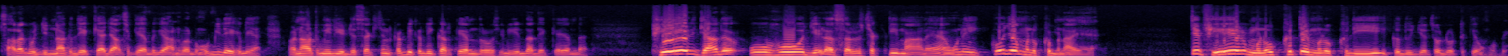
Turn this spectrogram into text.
ਸਾਰਾ ਕੁਝ ਜਿੰਨਾ ਕੁ ਦੇਖਿਆ ਜਾ ਸਕਿਆ ਵਿਗਿਆਨ ਵੱਲੋਂ ਉਹ ਵੀ ਦੇਖ ਲਿਆ ਅਨਾਟਮੀ ਦੀ ਡਿਸੈਕਸ਼ਨ ਕੱਢੀ ਕੱਢੀ ਕਰਕੇ ਅੰਦਰੋਂ ਸਰੀਰ ਦਾ ਦੇਖਿਆ ਜਾਂਦਾ। ਫਿਰ ਜਦ ਉਹ ਜਿਹੜਾ ਸਰਵ ਸ਼ਕਤੀਮਾਨ ਹੈ ਉਹਨੇ ਇੱਕੋ ਜਿਹਾ ਮਨੁੱਖ ਬਣਾਇਆ ਹੈ ਤੇ ਫਿਰ ਮਨੁੱਖ ਤੇ ਮਨੁੱਖ ਦੀ ਇੱਕ ਦੂਜੇ ਤੋਂ ਲੁੱਟ ਕਿਉਂ ਹੋਵੇ?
